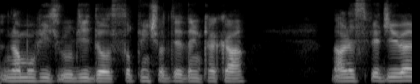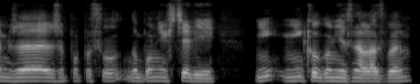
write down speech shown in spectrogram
y, namówić ludzi do 151 kk. No ale stwierdziłem, że, że po prostu, no bo nie chcieli, ni, nikogo nie znalazłem.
